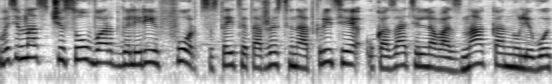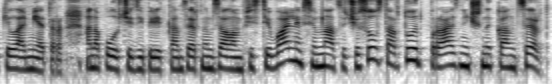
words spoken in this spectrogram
В 18 часов в арт-галерее «Форд» состоится торжественное открытие указательного знака «Нулевой километр». А на площади перед концертным залом фестивальный в 17 часов стартует праздничный концерт.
